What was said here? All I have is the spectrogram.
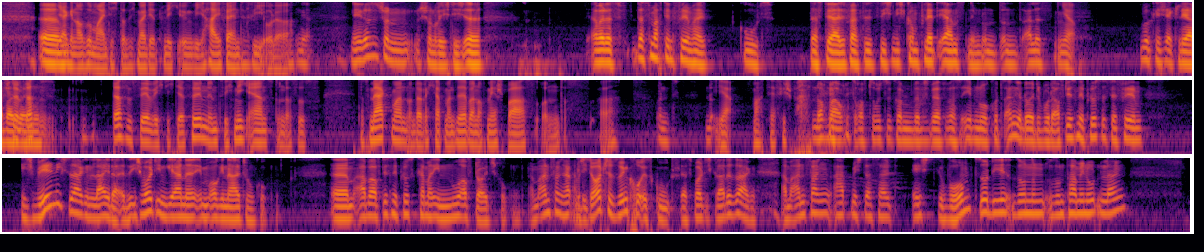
Ähm, Ja, genau so meinte ich das. Ich meinte jetzt nicht irgendwie High Fantasy oder. Ja. Nee, das ist schon, schon richtig. Äh, aber das, das macht den Film halt gut. Dass der einfach das sich nicht komplett ernst nimmt und, und alles Ja, wirklich erklärbar stimmt. sein Das, muss. das ist sehr wichtig. Der Film nimmt sich nicht ernst und das ist. Das merkt man und dadurch hat man selber noch mehr Spaß und das, äh, Und ja, macht sehr viel Spaß. nochmal auch darauf zurückzukommen, was eben nur kurz angedeutet wurde. Auf Disney Plus ist der Film, ich will nicht sagen leider, also ich wollte ihn gerne im Originalton gucken. Ähm, aber auf Disney Plus kann man ihn nur auf Deutsch gucken. Am Anfang hat Aber die mich deutsche Synchro ist gut. Das wollte ich gerade sagen. Am Anfang hat mich das halt echt gewurmt, so, die, so, ne, so ein paar Minuten lang.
